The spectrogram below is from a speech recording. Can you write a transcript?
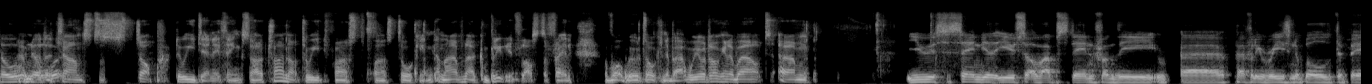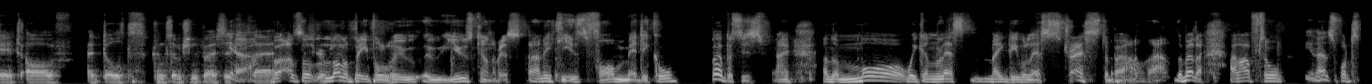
no, I haven't no, had a what? chance to stop to eat anything, so I'll try not to eat fast fast talking. And I've now completely lost the thread of what we were talking about. We were talking about. Um, you were saying that you sort of abstain from the uh, perfectly reasonable debate of adult consumption versus. Yeah, uh, but as a lot of people who, who use cannabis, and it is for medical purposes. And the more we can less make people less stressed about that, the better. And after all, you know, that's what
